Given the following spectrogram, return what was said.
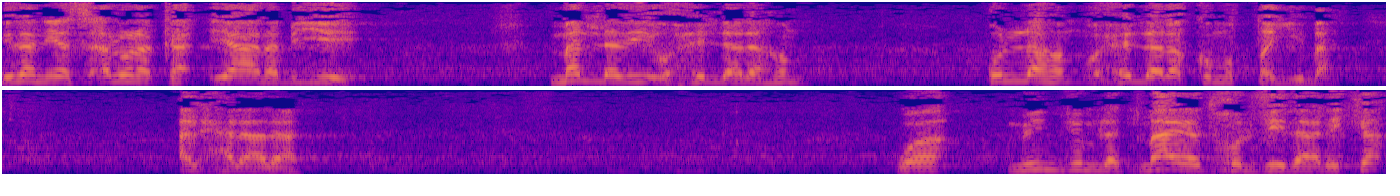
إذا يسألونك يا نبي ما الذي أحل لهم؟ قل لهم أحل لكم الطيبات الحلالات. ومن جملة ما يدخل في ذلك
